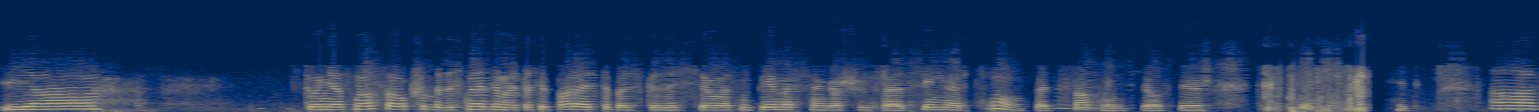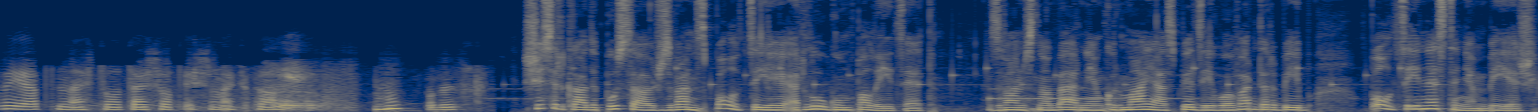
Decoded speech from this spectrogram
Jā. Tu viņas nosaukšu, bet es nezinu, vai tas ir pareizi, tāpēc, ka es jau esmu piemērs vienkārši uzrēdis inerts, nu, pēc Mhm. atmiņas jau spiež. Labi, jā, tad mēs to tai sūtīsim ekipāžu. Mhm, paldies. Šis ir kāda pusauģa zvans policijai ar lūgumu palīdzēt. Zvans no bērniem, kur mājās piedzīvo vardarbību, policija nesaņem bieži.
